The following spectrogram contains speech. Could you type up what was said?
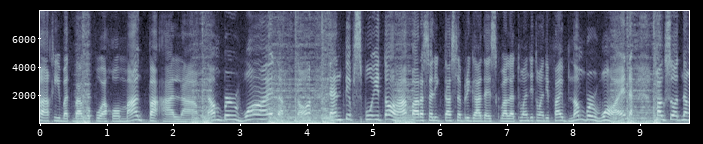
kaakibat bago po ako magpaalam. Number one, no? 10 tips po ito ha para sa ligtas na Brigada Eskwela 2025. Number one, magsuot ng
